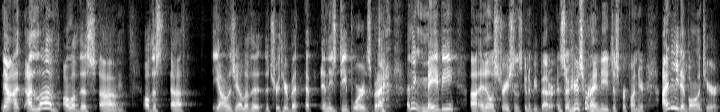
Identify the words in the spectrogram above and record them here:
Now, I, I love all of this, um, all this uh, theology. I love the, the truth here, but uh, and these deep words. But I, I think maybe uh, an illustration is going to be better. And so here's what I need, just for fun here. I need a volunteer.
